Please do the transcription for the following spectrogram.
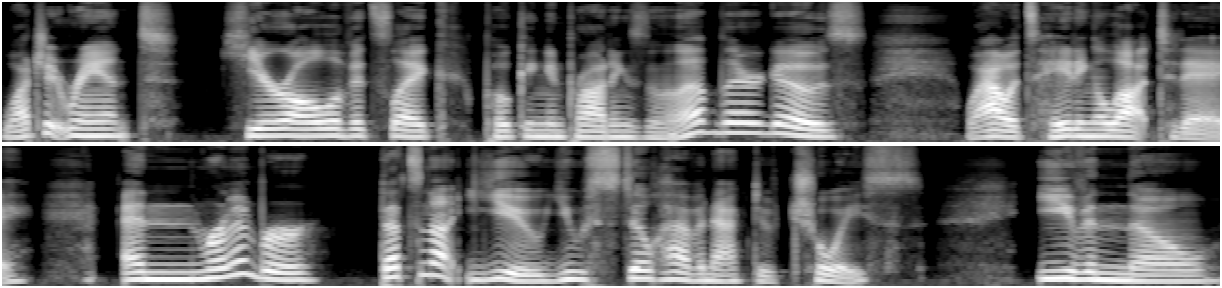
Watch it rant, hear all of its like poking and proddings, and oh, there it goes. Wow, it's hating a lot today. And remember, that's not you. You still have an active choice even though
